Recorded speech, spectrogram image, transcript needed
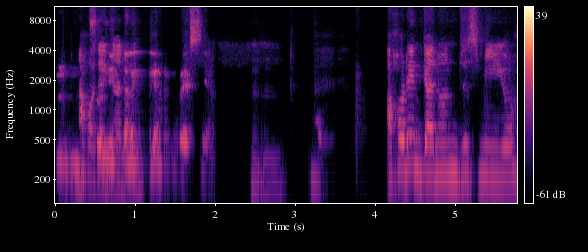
Mm, Ako so, din need ganun. talaga ng rest niya. Mm-mm. Ako rin ganun, Diyos mio.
